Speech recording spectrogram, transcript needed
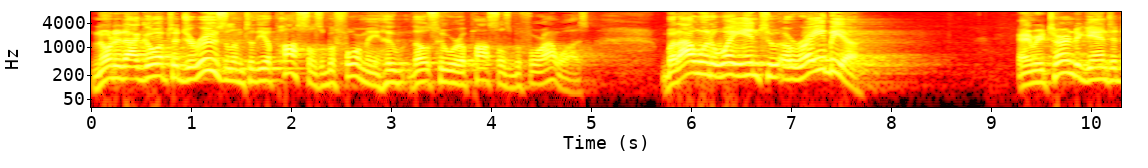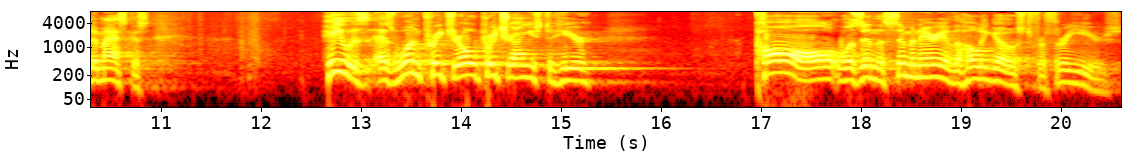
nor did I go up to Jerusalem to the apostles before me, who, those who were apostles before I was. But I went away into Arabia and returned again to Damascus. He was, as one preacher, old preacher I used to hear, Paul was in the seminary of the Holy Ghost for three years.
